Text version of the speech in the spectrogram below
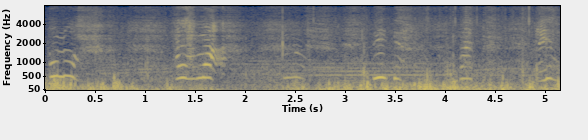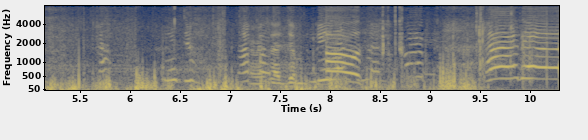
puluh. Alamak. Tiga, empat, lima, enam, tujuh, delapan, sembilan, empat. Aduh.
